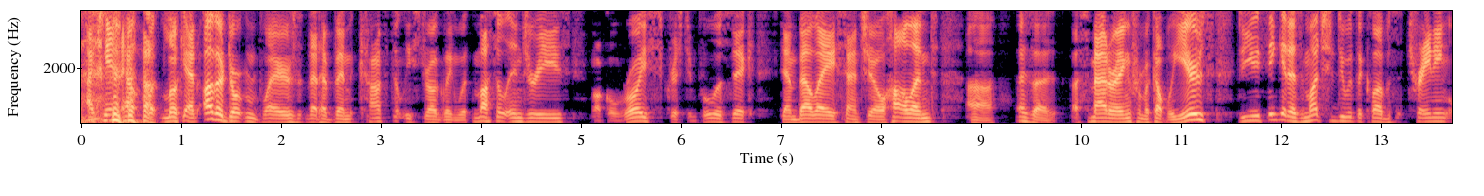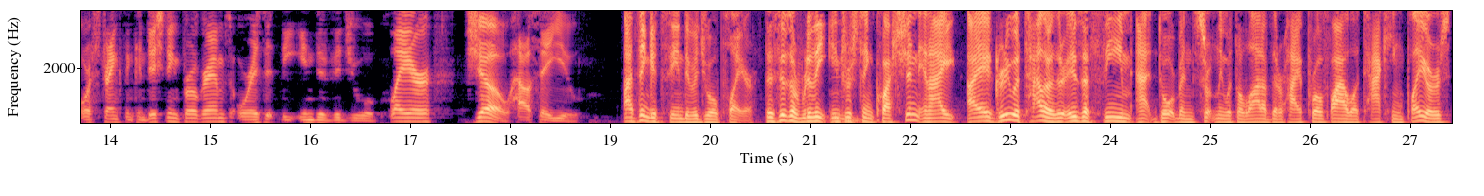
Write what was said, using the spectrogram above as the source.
I can't help but look at other Dortmund players that have been constantly struggling with muscle injuries: Marco Reus, Christian Pulisic, Dembele, Sancho, Haaland. Uh, as a, a smattering from a couple years. Do you think it has much to do with the club's training or strength and conditioning programs, or is it the individual player? Joe, how say you? I think it's the individual player. This is a really hmm. interesting question, and I, I agree with Tyler. There is a theme at Dortmund, certainly with a lot of their high profile attacking players,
